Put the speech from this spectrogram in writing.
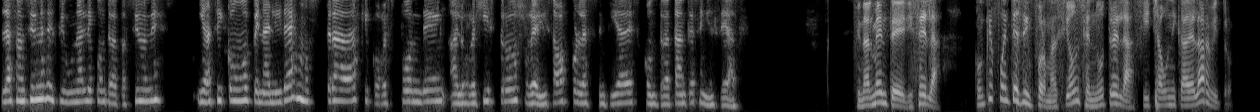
las sanciones del Tribunal de Contrataciones y así como penalidades mostradas que corresponden a los registros realizados por las entidades contratantes en el SEACE. Finalmente, Gisela, ¿con qué fuentes de información se nutre la ficha única del árbitro?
